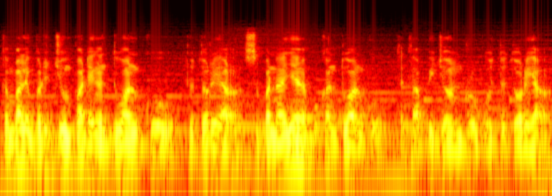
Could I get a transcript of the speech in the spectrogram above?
Kembali berjumpa dengan tuanku tutorial. Sebenarnya bukan tuanku, tetapi John Rubu tutorial.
